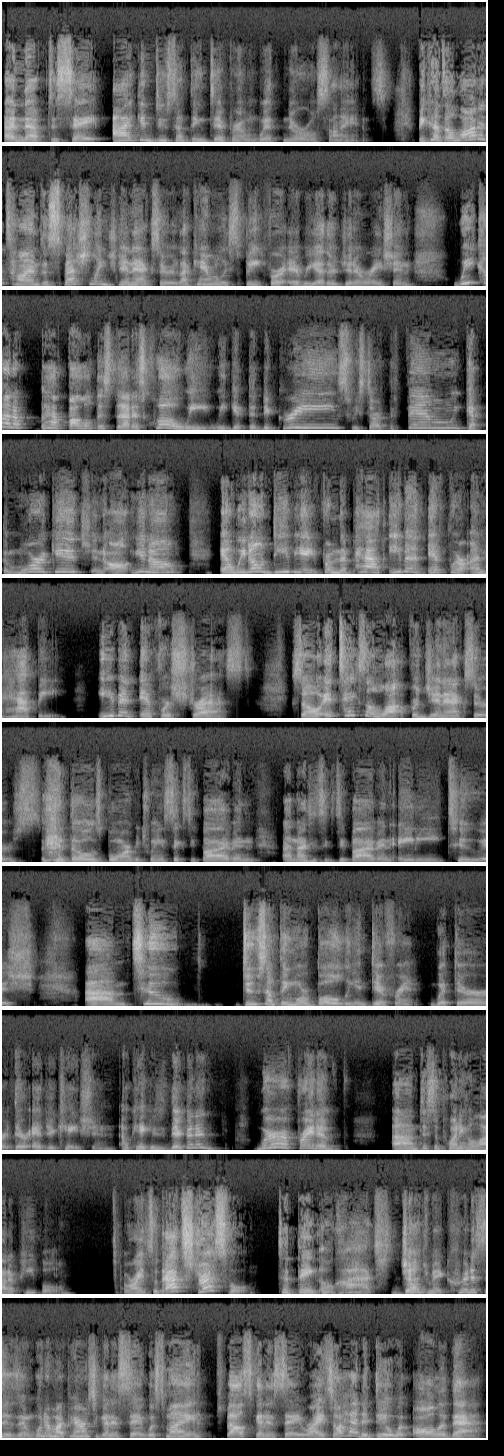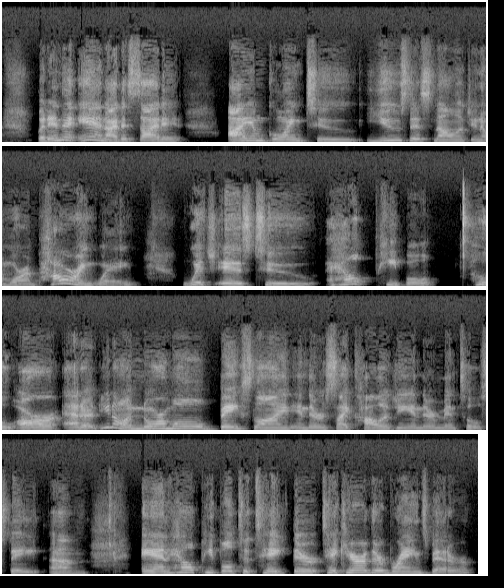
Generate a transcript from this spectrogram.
enough to say I can do something different with neuroscience. Because a lot of times, especially Gen Xers, I can't really speak for every other generation, we kind of have followed the status quo. We we get the degrees, we start the family, get the mortgage and all, you know, and we don't deviate from the path even if we're unhappy, even if we're stressed. So it takes a lot for Gen Xers, those born between 65 and uh, 1965 and 82-ish, um, to do something more boldly and different with their their education okay because they're gonna we're afraid of um, disappointing a lot of people right? So that's stressful to think oh gosh judgment criticism what are my parents going to say? What's my spouse going to say right? So i had to deal with all of that. But in the end i decided i am going to use this knowledge in a more empowering way which is to help people who are at a you know a normal baseline in their psychology and their mental state um, and help people to take their take care of their brains better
